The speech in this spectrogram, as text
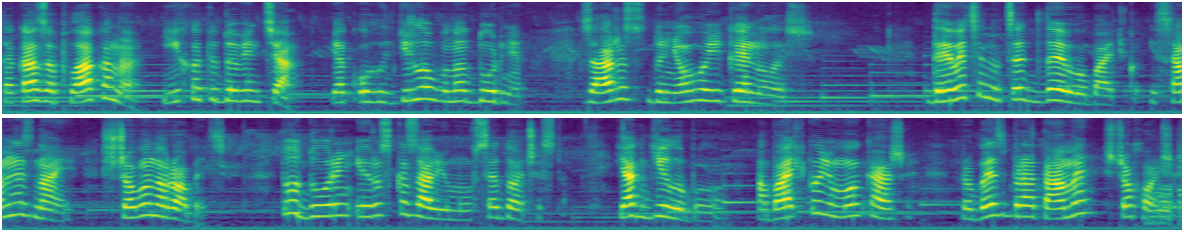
така заплакана, їхати до вінця, як угледіла вона дурня, зараз до нього і кинулась. Дивиться на це диво батько і сам не знає, що воно робиться. Тут дурень і розказав йому все дочисто, як діло було, а батько йому каже роби з братами, що хочеш.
